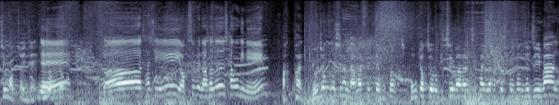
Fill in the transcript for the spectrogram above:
지금 없죠 이제 네. 이제 없죠. 자, 다시 역습에 나서는 상욱이님. 막판 요 정도 시간 남았을 때부터 본격적으로 빛을 발하는 지팡이가 먹고 싶은 선수지만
